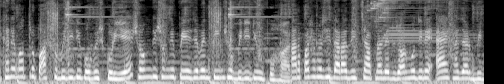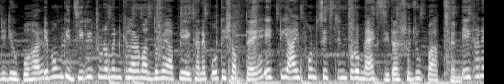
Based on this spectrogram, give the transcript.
এখানে মাত্র পাঁচশো বিডিটি প্রবেশ করিয়ে সঙ্গে সঙ্গে পেয়ে যাবেন তিনশো বিডিটি উপহার। তার পাশাপাশি তারা দিচ্ছে আপনাদের জন্মদিনে এক হাজার বিডিটি উপহার, এবং কি জিলি টুর্নামেন্ট খেলার মাধ্যমে আপনি এখানে প্রতি সপ্তাহে একটি আইফোন সিক্সটিন প্রো ম্যাক্স জেতার সুযোগ পাচ্ছেন। এখানে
